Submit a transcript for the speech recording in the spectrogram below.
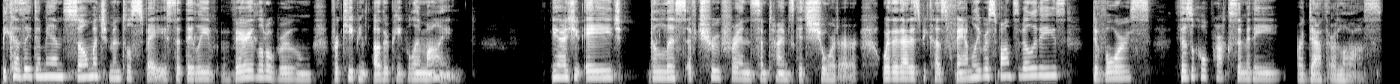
because they demand so much mental space that they leave very little room for keeping other people in mind. You know, as you age, the list of true friends sometimes gets shorter, whether that is because family responsibilities, divorce, physical proximity, or death or loss.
